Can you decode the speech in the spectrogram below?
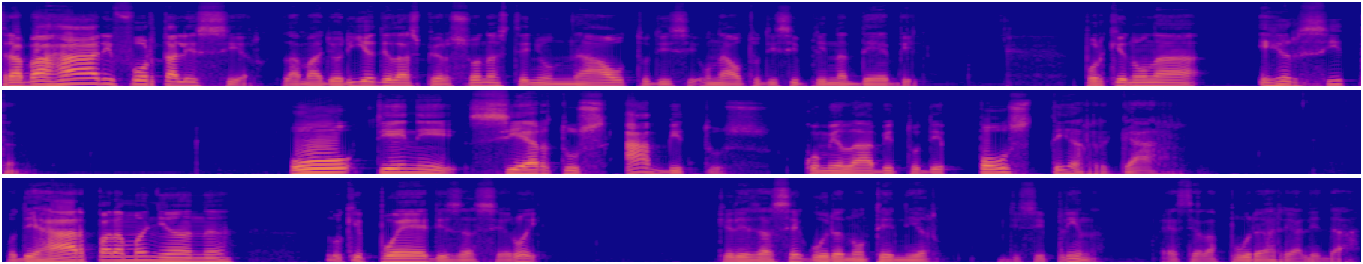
Trabalhar e fortalecer. A maioria das pessoas tem uma, uma autodisciplina débil, porque não a exercitam ou tem certos hábitos, como o hábito de postergar, ou deixar para amanhã o que puedes fazer hoje, que les assegura não ter disciplina. Essa é a pura realidade.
